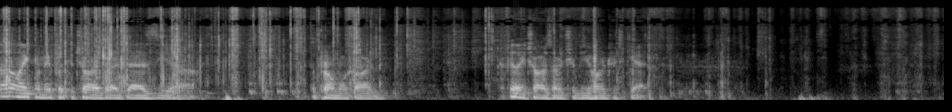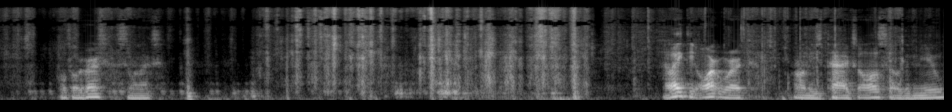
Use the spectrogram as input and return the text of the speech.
I don't like when they put the Charizards as the, uh, the promo card. I feel like Charizard should be harder to get. Full reverse, small I like the artwork on these packs also. The Mew,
